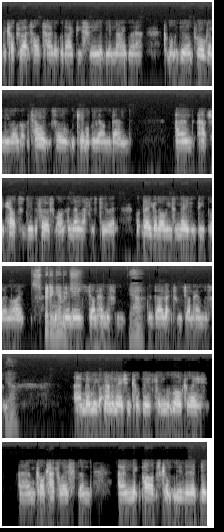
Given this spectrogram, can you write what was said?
the copyright's all tied up with IPC. It'd be a nightmare. Come up with your own program. You've all got the talent. So we came up with Round the Bend, and Hat Trick helped us do the first one, and then left us to it. But they got all these amazing people in, like Spitting image. Image, John Henderson. Yeah. The director was John Henderson. Yeah. And then we got an animation company from locally um, called Catalyst, and and Nick Park's company that did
